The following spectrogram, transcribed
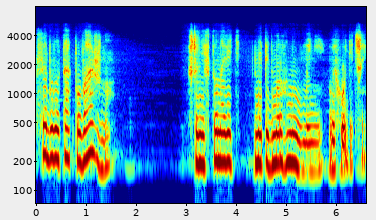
все було так поважно, що ніхто навіть не підморгнув мені, виходячи.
